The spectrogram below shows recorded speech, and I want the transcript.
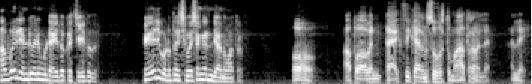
അവർ രണ്ടുപേരും കൂടെ ഇതൊക്കെ ചെയ്തത്. പേര് കൊടുത്തത് ശിവശങ്കരന്റെ ആണ് മാത്രം. ഓഹോ. അപ്പൊ അവൻ ടാക്സിക്കാരൻ സുഹൃത്ത് മാത്രമല്ല അല്ലേ?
